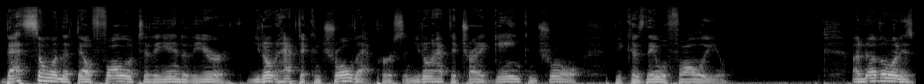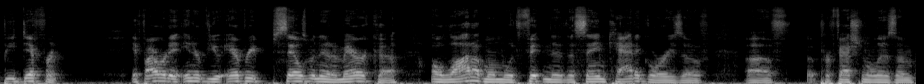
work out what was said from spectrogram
that's someone that they'll follow to the end of the earth. You don't have to control that person. You don't have to try to gain control because they will follow you. Another one is be different. If I were to interview every salesman in America, a lot of them would fit into the same categories of of professionalism.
